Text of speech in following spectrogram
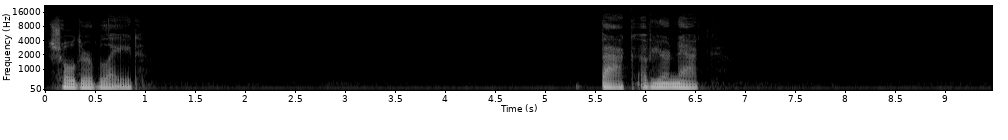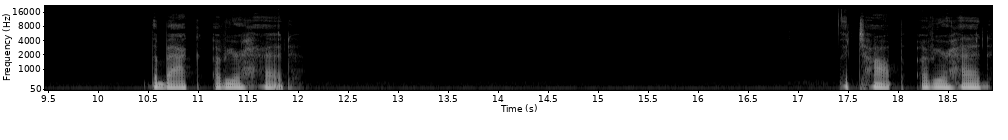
shoulder blade, back of your neck, the back of your head. The top of your head,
